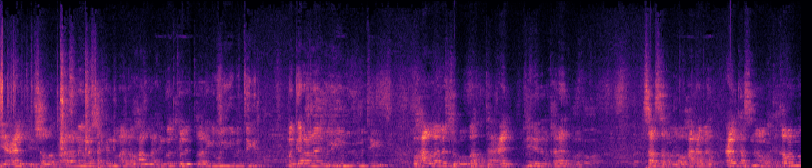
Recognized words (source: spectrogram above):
iyo ceelka insha allahu tacala anaga meeshaan ka nimaana waxaa la xingod koleeto anigii weligii ma tegin ma garanayo weligii miyuu ma tegin. Waxaa la meesha waxay u baahan tahay ceel biyaheedana qaraar badan. Saasaa la waxaa dhamaa ceelkaasna aan wax ka qabanno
